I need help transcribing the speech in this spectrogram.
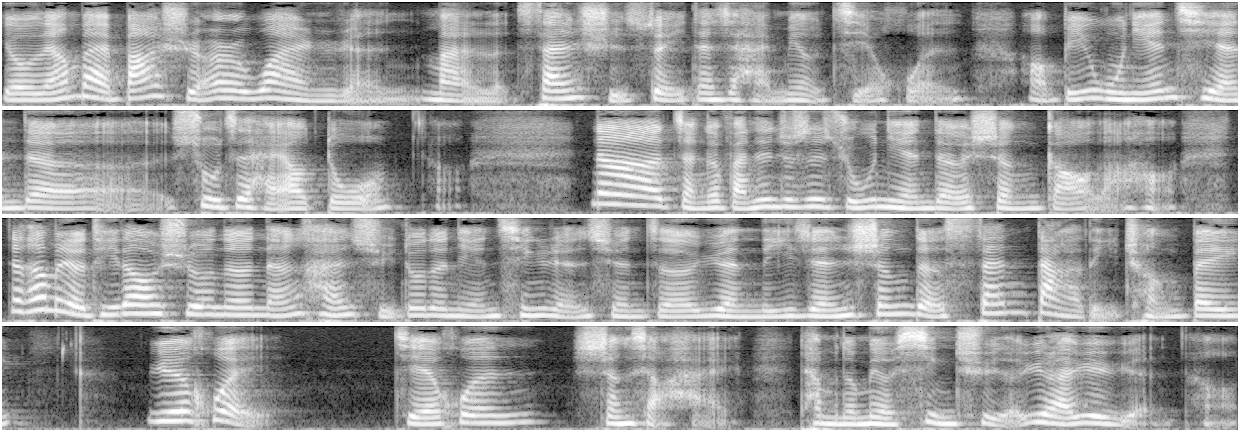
有两百八十二万人满了三十岁，但是还没有结婚，好，比五年前的数字还要多，那整个反正就是逐年的升高了哈。那他们有提到说呢，南韩许多的年轻人选择远离人生的三大里程碑：约会、结婚、生小孩，他们都没有兴趣的，越来越远哈。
